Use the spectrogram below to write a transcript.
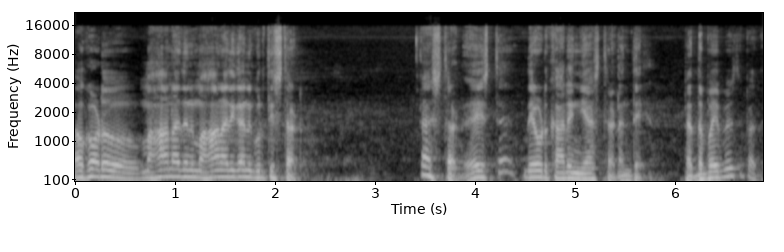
ఒకడు మహానదిని మహానదిగాని గుర్తిస్తాడు. వేస్తాడు వేస్తే దేవుడు కార్యం చేస్తాడు అంతే. పెద్ద పైపు వేస్తే పెద్ద.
